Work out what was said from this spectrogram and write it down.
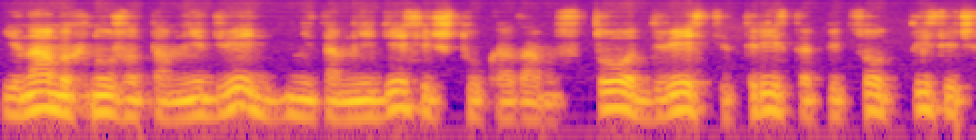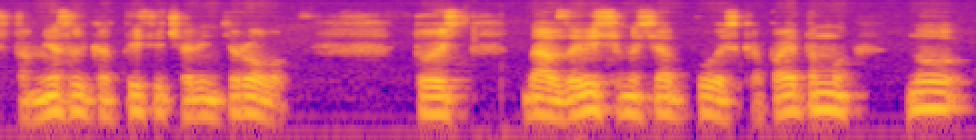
И нам их нужно там не 2, не, там, не 10 штук, а там 100, 200, 300, 500 тысяч, там несколько тысяч ориентировок. То есть, да, в зависимости от поиска. Поэтому, ну,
